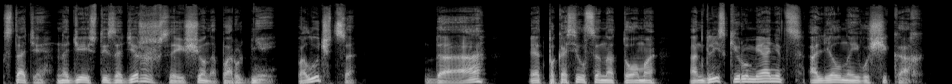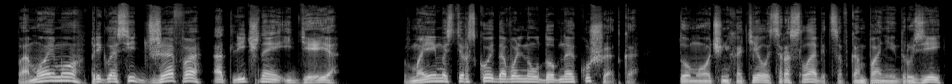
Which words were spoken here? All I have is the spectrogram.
Кстати, надеюсь, ты задержишься еще на пару дней. Получится?» «Да». Эд покосился на Тома. Английский румянец олел на его щеках. «По-моему, пригласить Джеффа — отличная идея. В моей мастерской довольно удобная кушетка. Тому очень хотелось расслабиться в компании друзей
